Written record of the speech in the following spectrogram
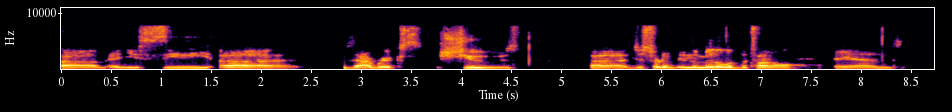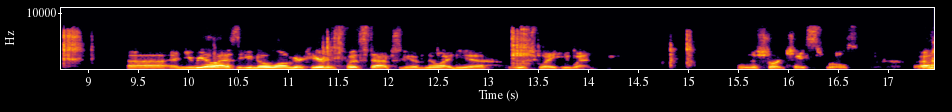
um, and you see. Uh, Zabrik's shoes uh, just sort of in the middle of the tunnel, and uh, and you realize that you no longer hear his footsteps, and you have no idea which way he went. Those are short chase rules. Uh,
